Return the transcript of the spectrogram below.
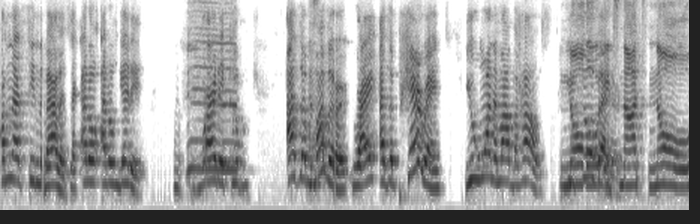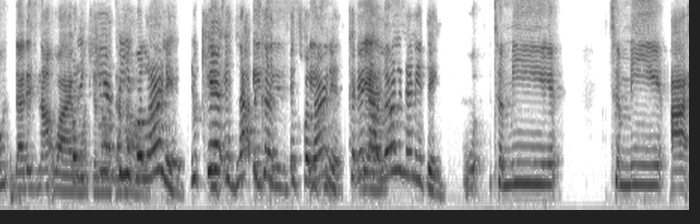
I'm not seeing the balance. Like I don't, I don't get it. Why are they eh. come as a mother, right? As a parent, you want them out the house. You No, it's not. No, that is not why I But it can't be for learning. You can't. It's, not because is- it's for it's- learning. Because they're yes. not learning anything. to me to me i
